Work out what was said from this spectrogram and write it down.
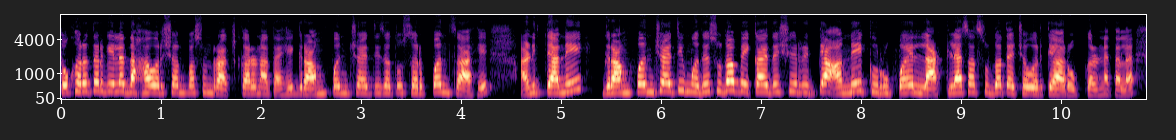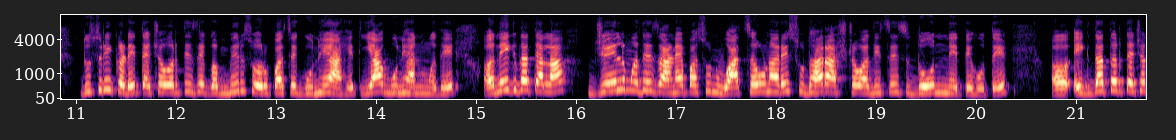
तो खरं तर गेल्या दहा वर्षांपासून राजकारणात आहे. ग्रामपंचायतीचा तो सरपंच आहे आणि त्याने ग्रामपंचायतीमध्ये सुद्धा बेकायदेशीररित्या अनेक रुपये लाटल्याचा सुद्धा त्याच्यावरती आरोप करण्यात आलाय. दुसरीकडे त्याच्यावरती जे गंभीर स्वरूपाचे गुन्हे आहेत या गुन्ह्यांमध्ये अनेकदा त्याला जेलमध्ये जाण्यापासून वाचवणारे सुद्धा राष्ट्रवादीचेच दोन नेते होते. एकदा तर त्याच्या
